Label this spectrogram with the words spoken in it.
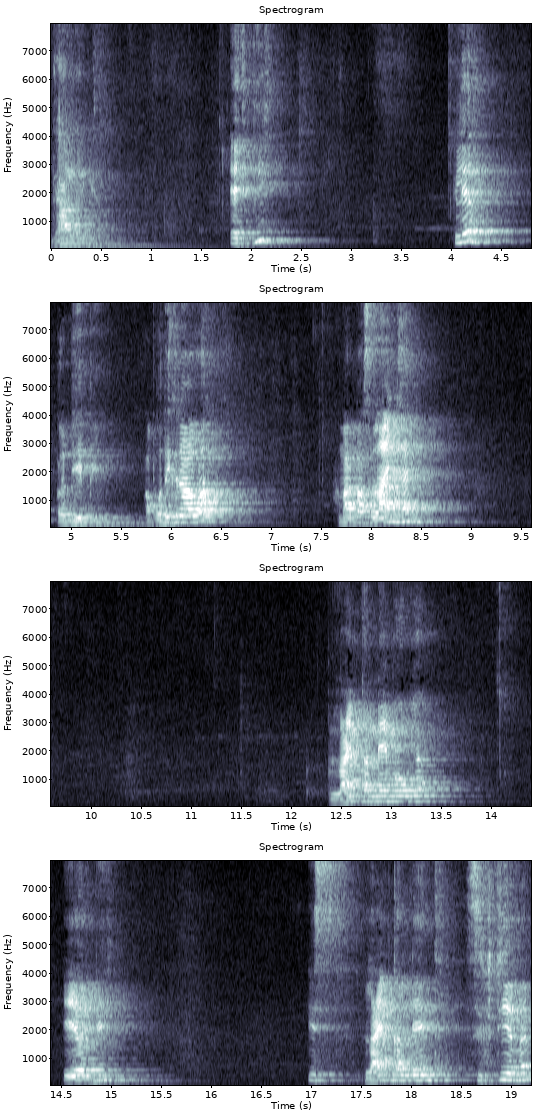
ध्यान देंगे HP क्लियर और VP आपको दिख रहा होगा हमारे पास लाइन है लाइन का नेम हो गया ए और बी इस लाइन का length 60 M M.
